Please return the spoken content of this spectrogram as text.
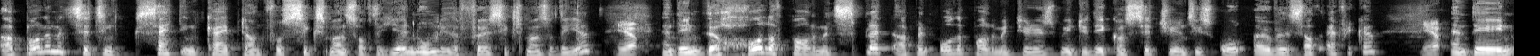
our parliament sits in, sat in Cape Town for six months of the year, normally the first six months of the year. Yep. And then the whole of parliament split up and all the parliamentarians went to their constituencies all over South Africa. Yep. And then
